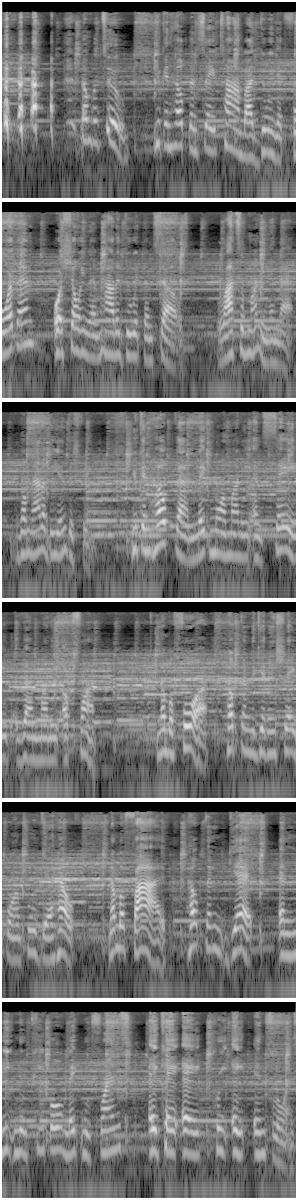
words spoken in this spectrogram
Number two, you can help them save time by doing it for them or showing them how to do it themselves. Lots of money in that, no matter the industry. You can help them make more money and save them money up front. Number four, help them to get in shape or improve their health. Number five, help them get and meet new people, make new friends, aka create influence.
